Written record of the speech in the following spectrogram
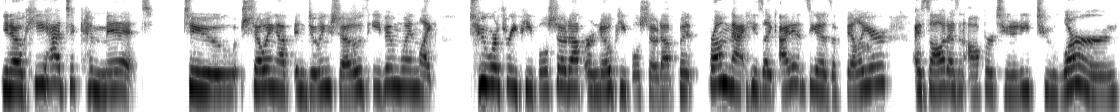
you know, he had to commit to showing up and doing shows, even when like two or three people showed up or no people showed up. But from that, he's like, I didn't see it as a failure. I saw it as an opportunity to learn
